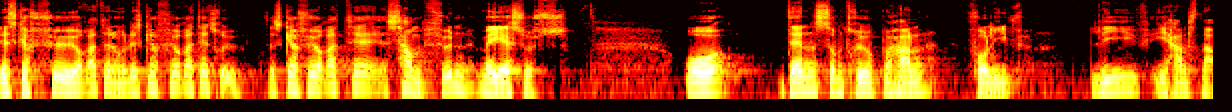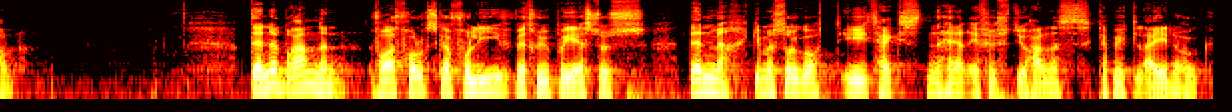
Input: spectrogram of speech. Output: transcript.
det skal føre til noe. Det skal føre til tro. Det skal føre til samfunn med Jesus. Og den som tror på han, får liv. Liv i hans navn. Denne brannen for at folk skal få liv ved tro på Jesus, den merker vi så godt i teksten her i 1. Johannes kapittel 1 òg.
